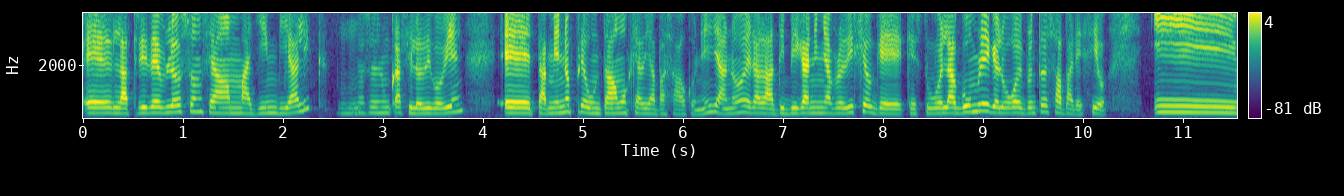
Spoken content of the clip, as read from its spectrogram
Eh, la actriz de Blossom se llama Majin Bialik, no sé nunca si lo digo bien. Eh, también nos preguntábamos qué había pasado con ella, ¿no? Era la típica niña prodigio que, que estuvo en la cumbre y que luego de pronto desapareció. Y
